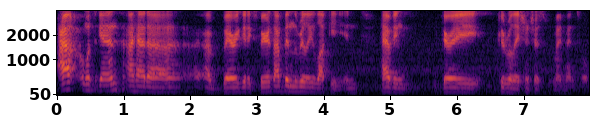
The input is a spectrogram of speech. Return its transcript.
I once again, I had a, a very good experience. I've been really lucky in having very good relationships with my mentors.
